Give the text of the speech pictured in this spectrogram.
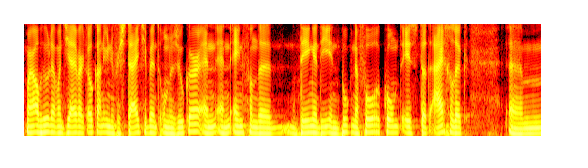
Maar Abdullah, want jij werkt ook aan de universiteit, je bent onderzoeker. En, en een van de dingen die in het boek naar voren komt, is dat eigenlijk ehm,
